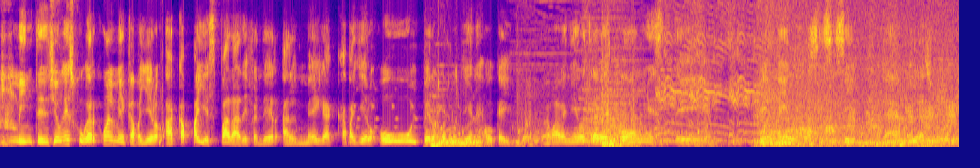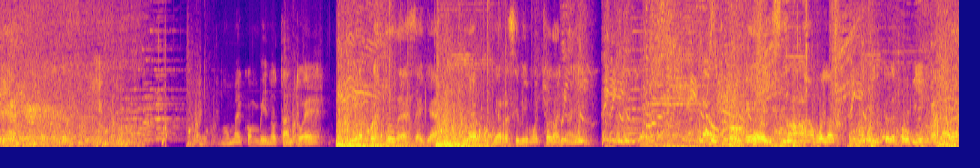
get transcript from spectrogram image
mi intención es jugar con el mega caballero a capa y espada, defender al mega caballero. Uy, pero como tiene, ok, me va a venir otra vez con este veneno. Sí, sí, sí, la. Me combino tanto, eh. Me hubiera puesto desde allá. Ya, recibí mucho daño ahí. Ok, una bola, una bolita de fuego bien ganada.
